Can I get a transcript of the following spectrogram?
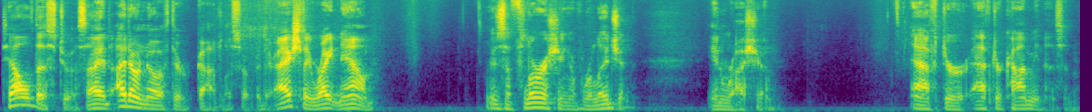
tell this to us. I, I don't know if they're godless over there. Actually, right now, there's a flourishing of religion in Russia after, after communism.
